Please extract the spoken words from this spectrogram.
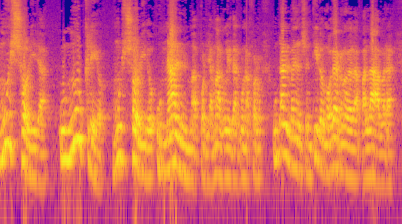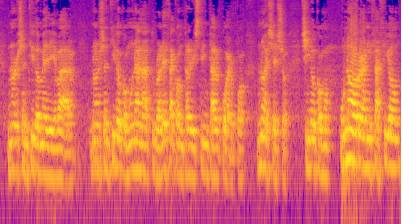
muy sólida, un núcleo muy sólido, un alma, por llamarle de alguna forma, un alma en el sentido moderno de la palabra, no en el sentido medieval, no en el sentido como una naturaleza contradistinta al cuerpo, no es eso, sino como una organización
